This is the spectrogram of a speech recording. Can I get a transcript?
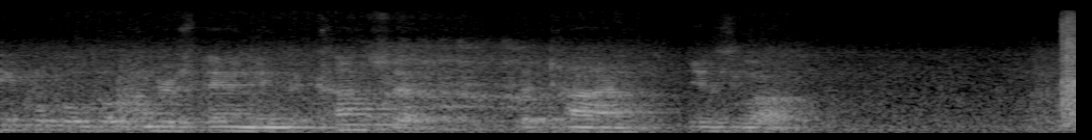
capable of understanding the concept that time is love.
